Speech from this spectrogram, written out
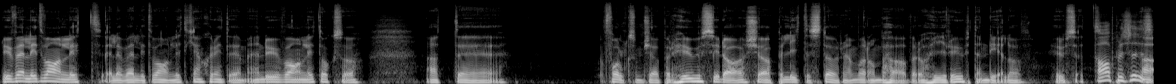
Det är väldigt vanligt, eller väldigt vanligt kanske det inte är, men det är ju vanligt också att eh, folk som köper hus idag köper lite större än vad de behöver och hyr ut en del av huset. Ja, precis. Ja.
